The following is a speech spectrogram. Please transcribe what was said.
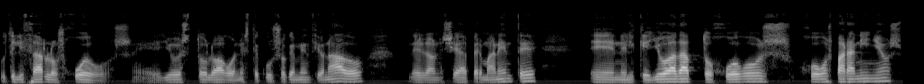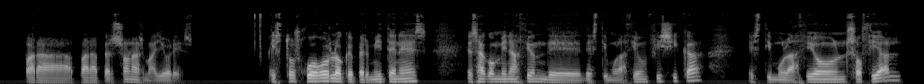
utilizar los juegos. Eh, yo esto lo hago en este curso que he mencionado de la Universidad Permanente, en el que yo adapto juegos, juegos para niños para, para personas mayores. Estos juegos lo que permiten es esa combinación de, estimulación física, estimulación social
